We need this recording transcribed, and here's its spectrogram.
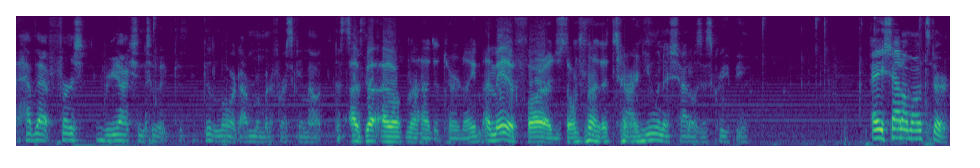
Have that first reaction to it. 'cause good lord, I remember when it first came out. That's I've got. I don't know how to turn. I I made it far. I just don't know how to God, turn. you in the shadows is creepy. Hey, Shadow Monster.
